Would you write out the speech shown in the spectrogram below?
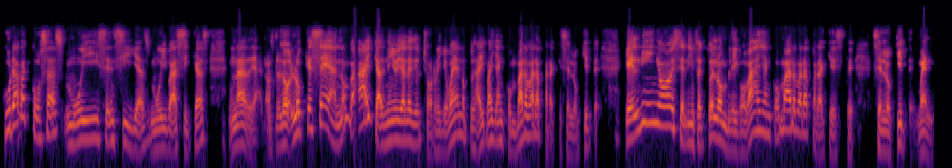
curaba cosas muy sencillas, muy básicas, una, lo, lo, que sea, ¿no? Ay, que al niño ya le dio chorrillo. Bueno, pues ahí vayan con Bárbara para que se lo quite. Que el niño se le infectó el ombligo, vayan con Bárbara para que este, se lo quite. Bueno,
